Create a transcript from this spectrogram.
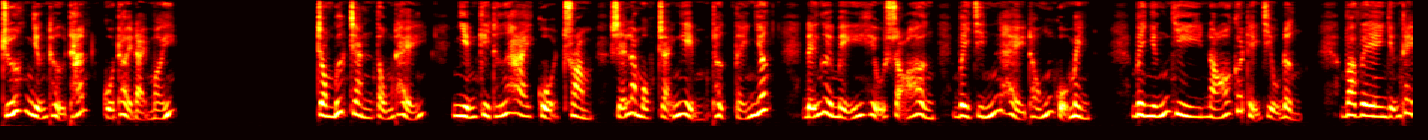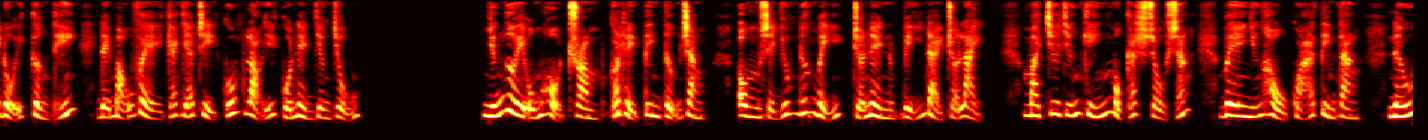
trước những thử thách của thời đại mới. Trong bức tranh tổng thể, nhiệm kỳ thứ hai của Trump sẽ là một trải nghiệm thực tế nhất để người Mỹ hiểu rõ hơn về chính hệ thống của mình, về những gì nó có thể chịu đựng và về những thay đổi cần thiết để bảo vệ các giá trị cốt lõi của nền dân chủ. Những người ủng hộ Trump có thể tin tưởng rằng ông sẽ giúp nước Mỹ trở nên vĩ đại trở lại, mà chưa chứng kiến một cách sâu sắc về những hậu quả tiềm tàng nếu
